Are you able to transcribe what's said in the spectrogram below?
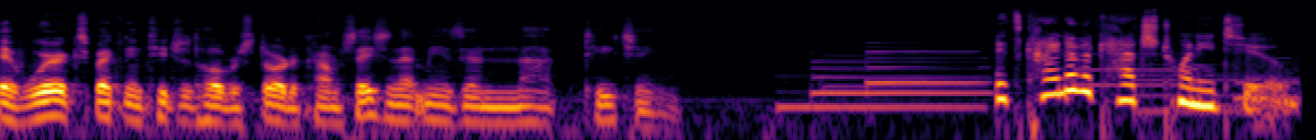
If we're expecting teachers to hold restorative conversation, that means they're not teaching. It's kind of a catch 22.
